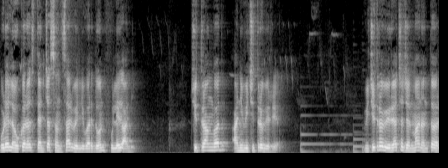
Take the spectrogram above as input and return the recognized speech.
पुढे लवकरच त्यांच्या संसार वेलीवर दोन फुले आली. चित्रांगद आणि विचित्रवीर्य विचित्रवीर्याच्या जन्मानंतर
